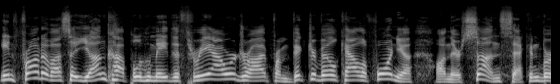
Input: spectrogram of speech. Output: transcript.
In front of us, a young couple who made the three hour drive from Victorville, California on their son's second birthday.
